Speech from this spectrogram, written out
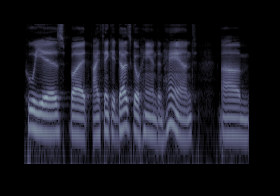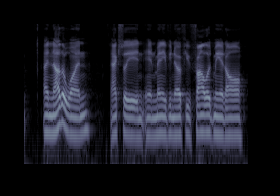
who he is, but I think it does go hand in hand. Um, another one, actually, and, and, many of you know if you've followed me at all,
